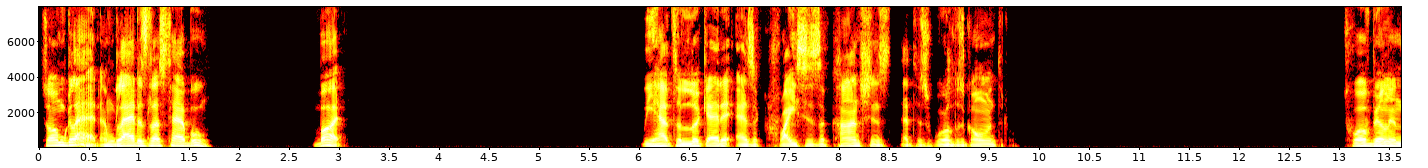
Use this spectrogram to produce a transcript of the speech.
So I'm glad. I'm glad it's less taboo. But we have to look at it as a crisis of conscience that this world is going through. $12 billion.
